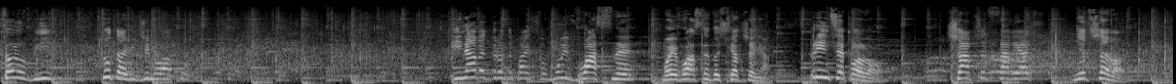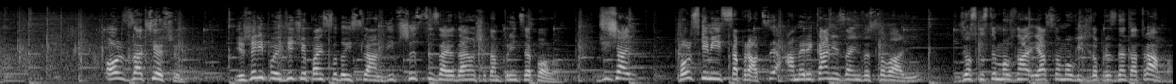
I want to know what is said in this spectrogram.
Kto lubi? Tutaj widzimy łapówkę. I nawet, drodzy Państwo, mój własny, moje własne doświadczenia. Prince Polo. Trzeba przedstawiać? Nie trzeba. Olza Cieszyn. Jeżeli pojedziecie Państwo do Islandii, wszyscy zajadają się tam Prince Polo. Dzisiaj polskie miejsca pracy, Amerykanie zainwestowali. W związku z tym można jasno mówić do prezydenta Trumpa.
